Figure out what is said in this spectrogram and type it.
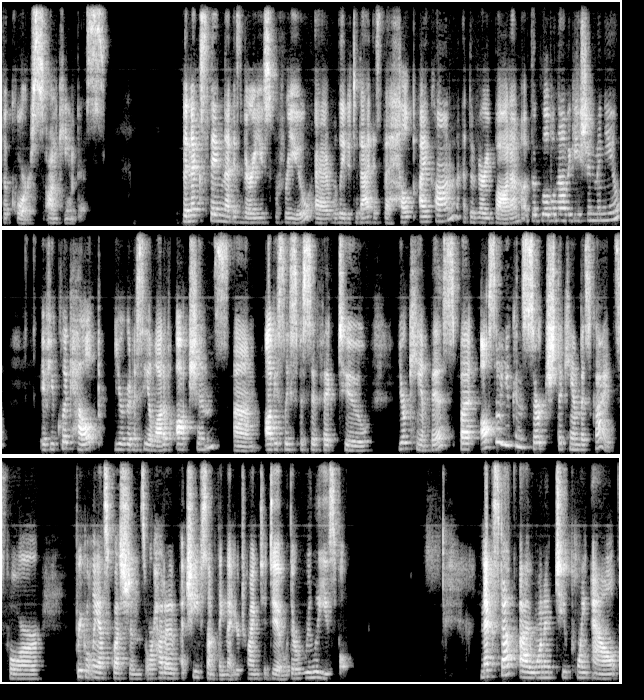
the course on Canvas. The next thing that is very useful for you uh, related to that is the help icon at the very bottom of the global navigation menu. If you click help, you're going to see a lot of options, um, obviously specific to your campus, but also you can search the Canvas guides for frequently asked questions or how to achieve something that you're trying to do. They're really useful. Next up, I wanted to point out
